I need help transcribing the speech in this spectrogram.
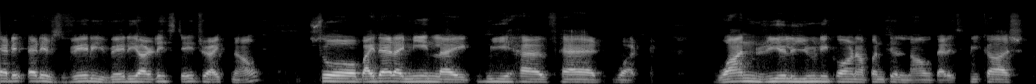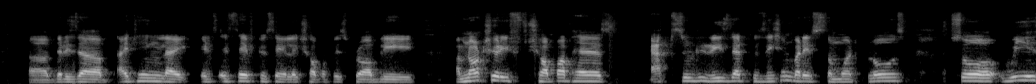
at, at its very, very early stage right now. So by that, I mean like we have had what one real unicorn up until now that is Bkash. Uh, there is a, I think like it's, it's safe to say like ShopUp is probably, I'm not sure if ShopUp has absolutely reached that position, but it's somewhat close. So we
